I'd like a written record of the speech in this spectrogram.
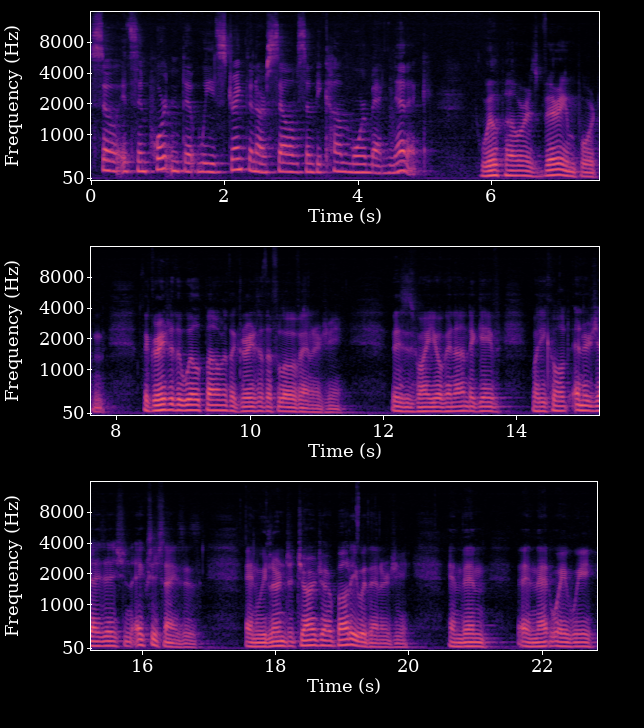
So it's important that we strengthen ourselves and become more magnetic. Willpower is very important. The greater the willpower, the greater the flow of energy. This is why Yogananda gave what he called energization exercises. And we learn to charge our body with energy. And then in that way we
